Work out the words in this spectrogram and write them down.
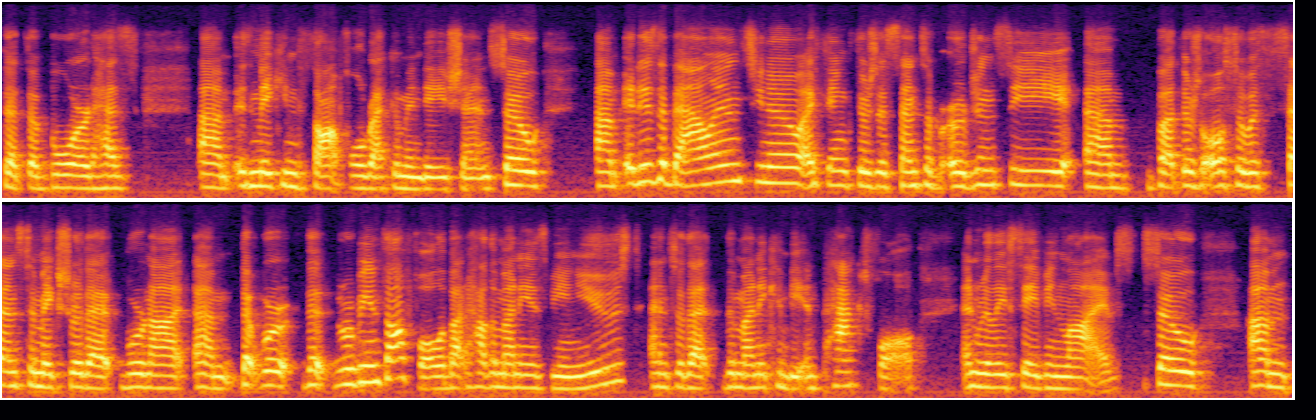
that the board has um, is making thoughtful recommendations. So um, it is a balance you know i think there's a sense of urgency um, but there's also a sense to make sure that we're not um, that we're that we're being thoughtful about how the money is being used and so that the money can be impactful and really saving lives. So um,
